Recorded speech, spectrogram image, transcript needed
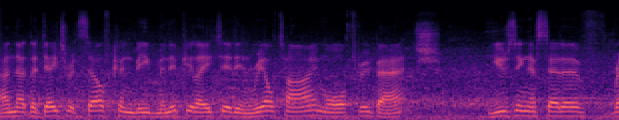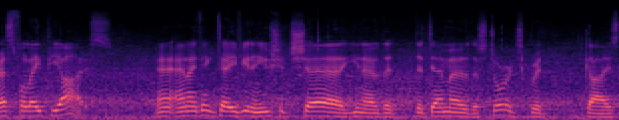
And that the data itself can be manipulated in real time or through batch using a set of RESTful APIs. And, and I think, Dave, you know, you should share you know, the, the demo the StorageGRID guys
